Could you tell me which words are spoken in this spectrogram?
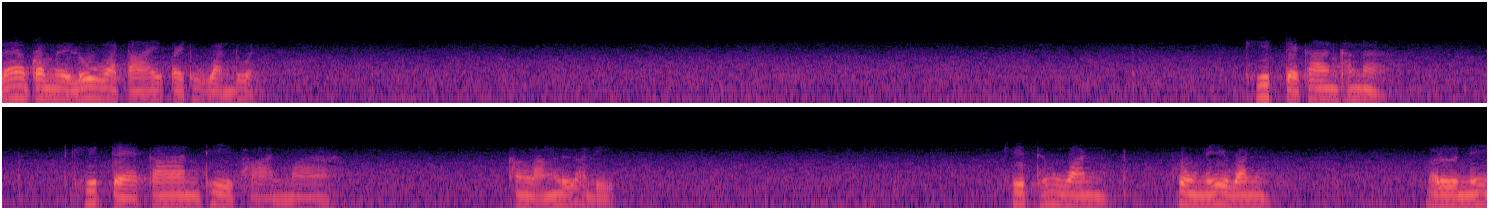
แล้วก็ไม่รู้ว่าตายไปทุกวันด้วย คิดแต่การข้างหน้า คิดแต่การที่ผ่านมา ข้างหลังหรืออดีต คิดถึงวัน พรุ่งนี้วันมรืนนี้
